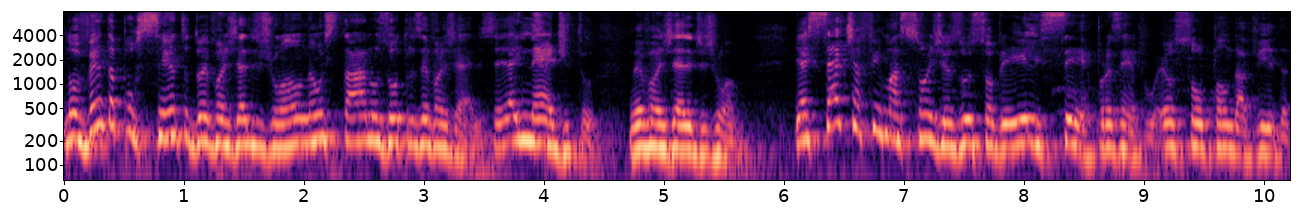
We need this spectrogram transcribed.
90% do evangelho de João não está nos outros evangelhos. É inédito no evangelho de João. E as sete afirmações de Jesus sobre ele ser, por exemplo, eu sou o pão da vida,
